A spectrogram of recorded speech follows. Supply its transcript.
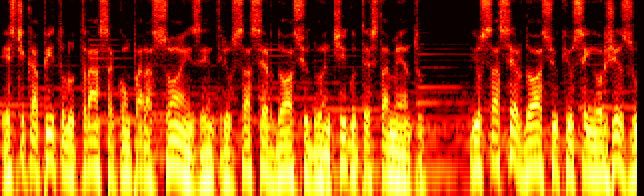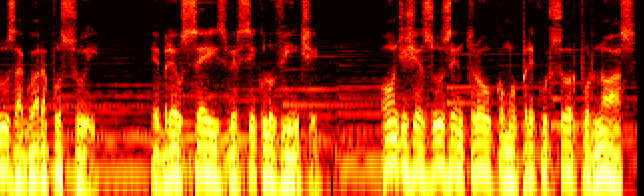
Este capítulo traça comparações entre o sacerdócio do Antigo Testamento e o sacerdócio que o Senhor Jesus agora possui. Hebreus 6, versículo 20. Onde Jesus entrou como precursor por nós,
